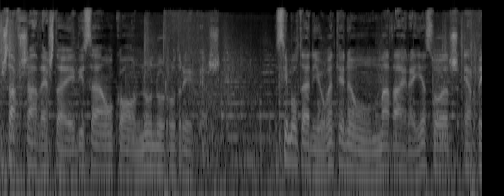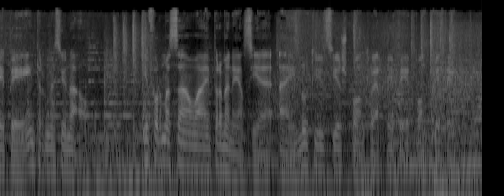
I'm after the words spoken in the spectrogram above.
Está fechada esta edição com Nuno Rodrigues. Simultâneo Antena 1, Madeira e Açores, RDP Internacional. Informação em permanência em notícias.rtp.pt.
